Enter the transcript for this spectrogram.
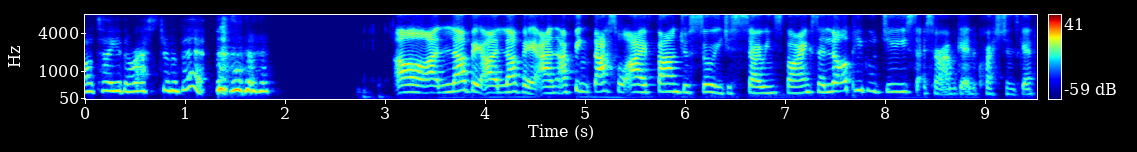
I'll tell you the rest in a bit. Oh, I love it. I love it. And I think that's what I found your story just so inspiring. Because a lot of people do say, sorry, I'm getting the questions again.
